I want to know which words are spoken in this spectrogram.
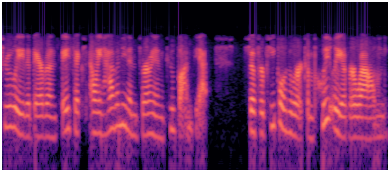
truly the bare bones basics, and we haven't even thrown in coupons yet. So for people who are completely overwhelmed,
